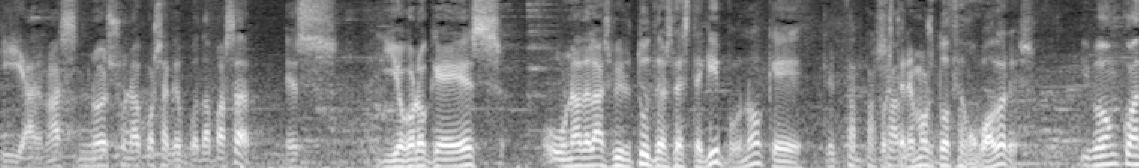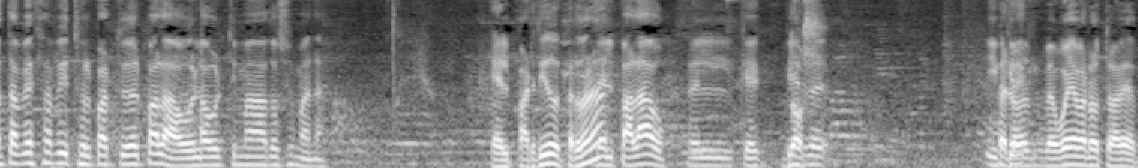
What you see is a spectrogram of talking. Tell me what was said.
y además no es una cosa que pueda pasar. Es, yo creo que es una de las virtudes de este equipo, ¿no? Que ¿Qué están pues tenemos 12 jugadores. Ivonne, ¿cuántas veces has visto el partido del Palau en las últimas dos semanas? El partido, perdona, Del Palau, el que Dos. ¿Y pero me voy a ver otra vez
